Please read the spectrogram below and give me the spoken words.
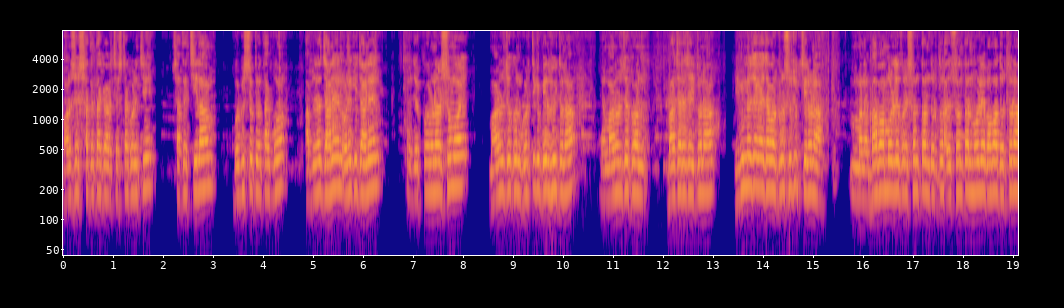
মানুষের সাথে থাকার চেষ্টা করেছি সাথে ছিলাম ভবিষ্যতেও থাকব। আপনারা জানেন অনেকেই জানেন যে করোনার সময় মানুষ যখন ঘর থেকে বের হইতো না মানুষ যখন বাজারে যাইতো না বিভিন্ন জায়গায় যাওয়ার কোনো সুযোগ ছিল না মানে বাবা মরলে পরে সন্তান ধরতো সন্তান মরলে বাবা ধরতো না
